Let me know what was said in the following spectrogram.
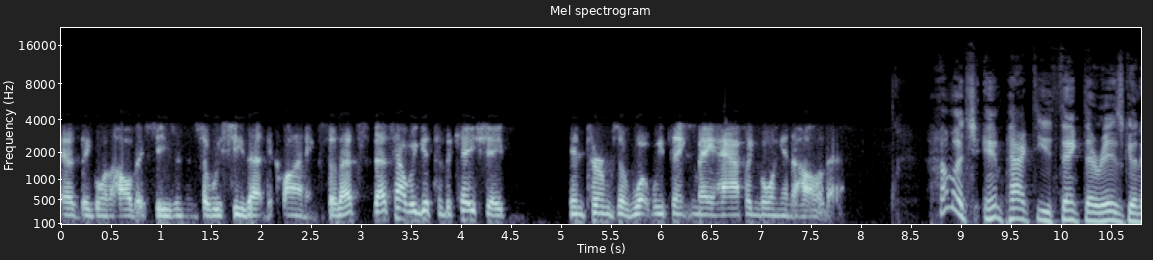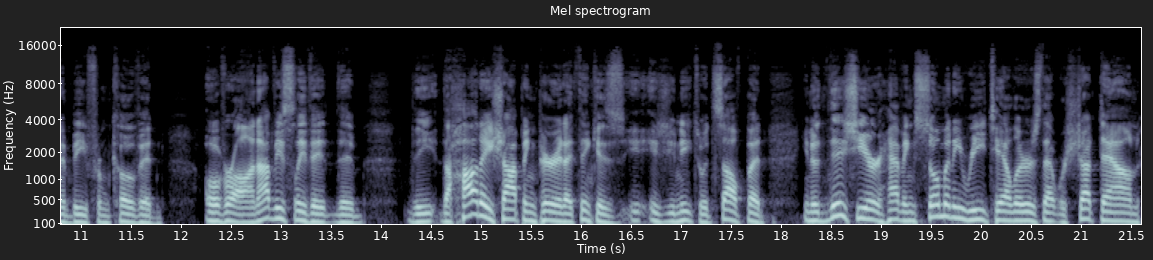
as they go into holiday season, and so we see that declining. So that's that's how we get to the K shape in terms of what we think may happen going into holiday. How much impact do you think there is going to be from COVID overall? And obviously, the the the the holiday shopping period I think is is unique to itself, but you know this year having so many retailers that were shut down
